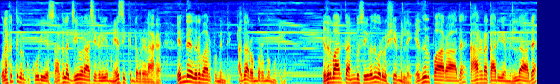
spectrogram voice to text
உலகத்தில் இருக்கக்கூடிய சகல ஜீவராசிகளையும் நேசிக்கின்றவர்களாக எந்த எதிர்பார்ப்பும் இன்றி அதுதான் ரொம்ப ரொம்ப முக்கியம். எதிர்பார்த்து அன்பு செய்வது ஒரு விஷயம் இல்லை எதிர்பாராத காரண காரியம் இல்லாத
